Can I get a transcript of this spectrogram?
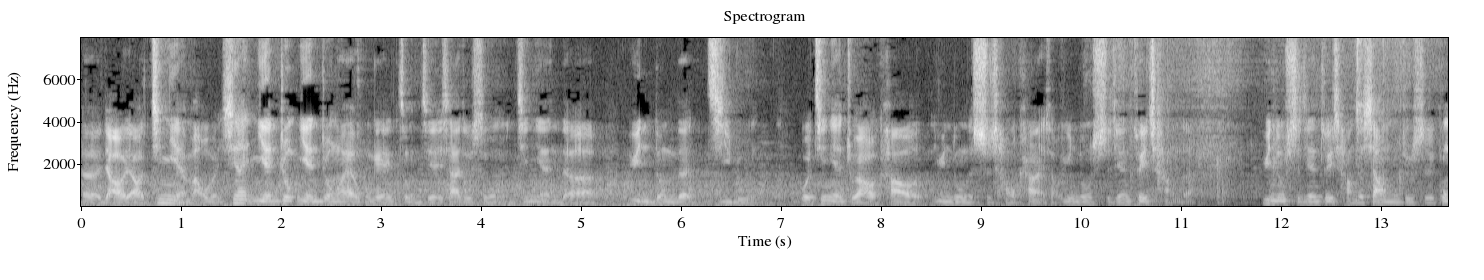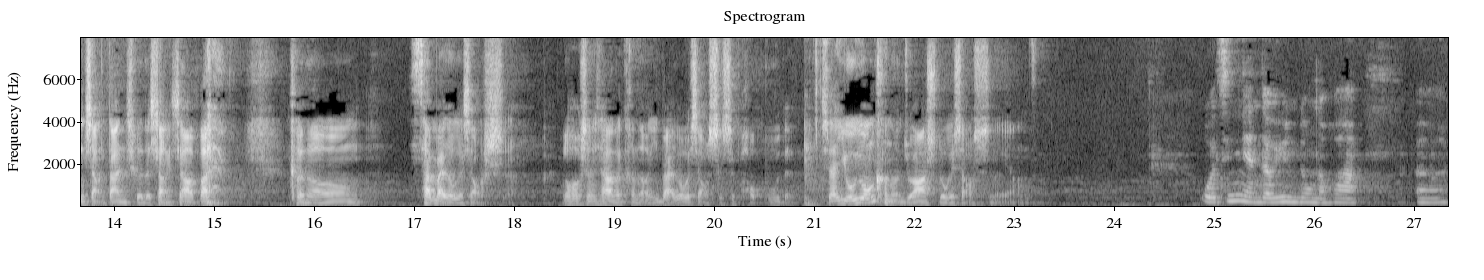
呃聊一聊今年嘛，我们现在年终年终了，我给你总结一下，就是我们今年的。运动的记录，我今年主要靠运动的时长。我看了一下，我运动时间最长的，运动时间最长的项目就是共享单车的上下班，可能三百多个小时，然后剩下的可能一百多个小时是跑步的，其他游泳可能就二十多个小时那个样子。我今年的运动的话，嗯，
